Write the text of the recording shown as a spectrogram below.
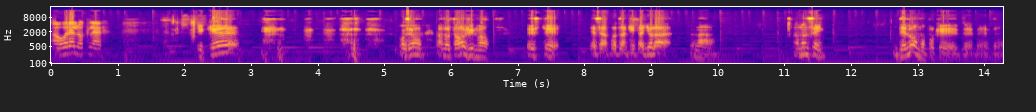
Ahora lo aclara. Y que, o sea, anotado y firmado. Este, esa potranquita yo la, la, mancé de lomo, porque de, de,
